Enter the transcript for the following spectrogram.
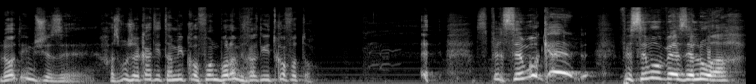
לא יודעים שזה... חשבו שלקחתי את המיקרופון בעולם והתחלתי לתקוף אותו. אז פרסמו, כן, פרסמו באיזה לוח,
